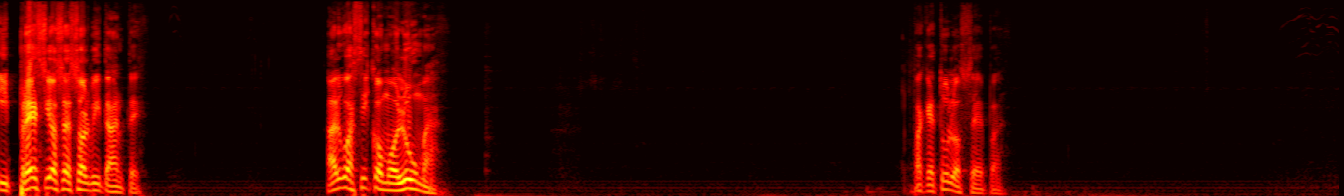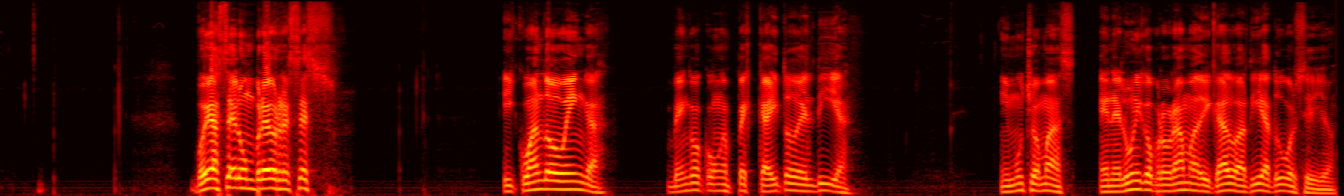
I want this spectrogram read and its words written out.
y precios exorbitantes. Algo así como Luma. Para que tú lo sepas. Voy a hacer un breve receso. Y cuando venga, vengo con el pescadito del día y mucho más en el único programa dedicado a ti, a tu bolsillo.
